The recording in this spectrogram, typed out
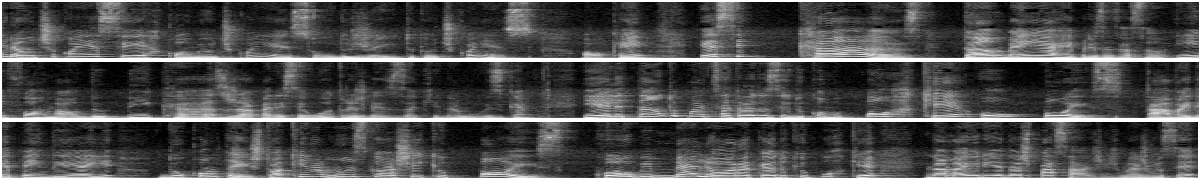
irão te conhecer como eu te conheço, ou do jeito que eu te conheço, ok? Esse cause também é a representação informal do because, já apareceu outras vezes aqui na música. E ele tanto pode ser traduzido como porque ou pois, tá? Vai depender aí do contexto. Aqui na música eu achei que o pois coube melhor até do que o porquê na maioria das passagens, mas você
